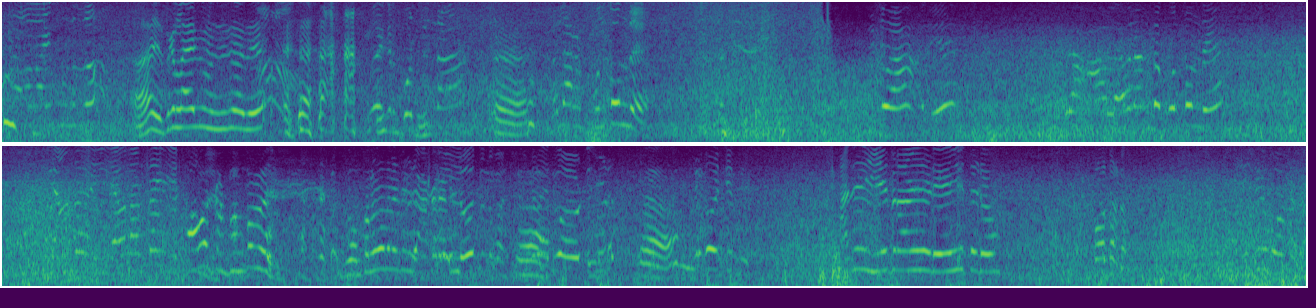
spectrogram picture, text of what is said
గుంత ఉంది ఈ లెవెల్ ఈ లెవెల్ అంతా ఎక్కువ ఉంది. ఇక్కడ గుంతలు. అక్కడ కొంచెం. వచ్చింది. అదే ఈత రానివాడు ఏం చేస్తాడు? పోతాడు. పోతాడు.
